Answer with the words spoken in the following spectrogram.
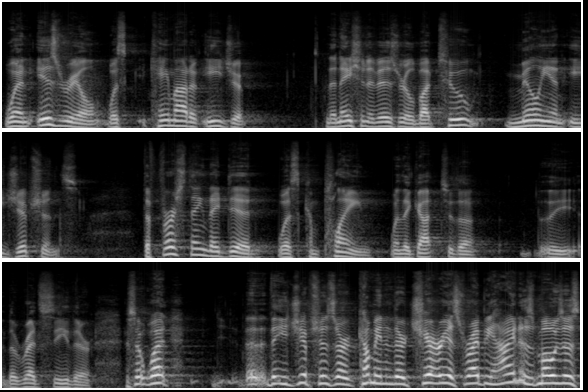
when Israel was, came out of Egypt, the nation of Israel, about two million Egyptians, the first thing they did was complain when they got to the, the, the Red Sea there. They said, What? The, the, Egyptians are coming in their chariots right behind us, Moses,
